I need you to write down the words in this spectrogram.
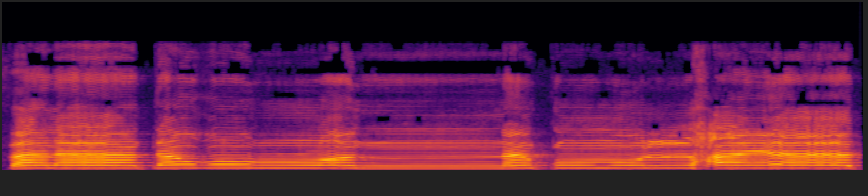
فلا تغرنكم الحياة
